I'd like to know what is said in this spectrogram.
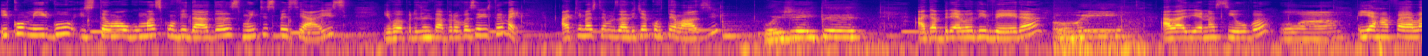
E comigo estão algumas convidadas muito especiais e vou apresentar para vocês também. Aqui nós temos a Lídia Cortelazzi. Oi, gente! A Gabriela Oliveira. Oi! A Lariana Silva. Olá! E a Rafaela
